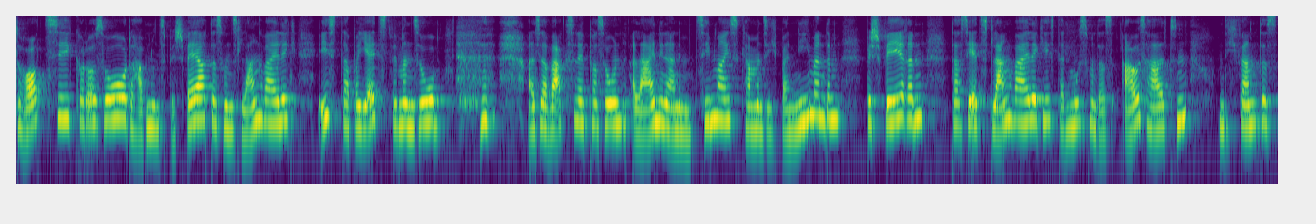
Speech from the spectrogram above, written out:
trotzig oder so oder haben uns beschwert, dass uns langweilig ist. Aber jetzt, wenn man so als erwachsene Person allein in einem Zimmer ist, kann man sich bei niemandem beschweren, dass jetzt langweilig ist. Dann muss man das aushalten. Und ich fand das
